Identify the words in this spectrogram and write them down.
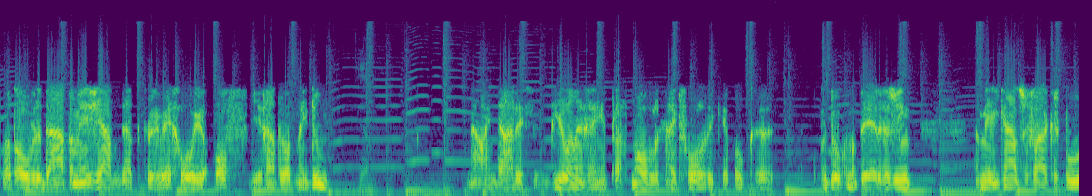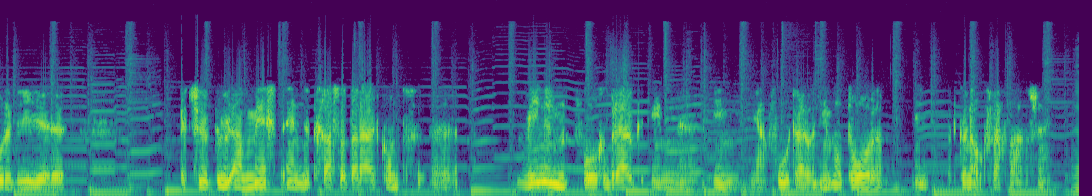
wat over de datum is, ja, dat kun je weggooien of je gaat er wat mee doen. Ja. Nou, en daar is bio-LNG een prachtmogelijkheid voor. Ik heb ook eh, op een documentaire gezien Amerikaanse varkensboeren die eh, het surplus aan mest en het gas dat daaruit komt eh, winnen voor gebruik in, eh, in ja, voertuigen, in motoren. En dat kunnen ook vrachtwagens zijn. Ja,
